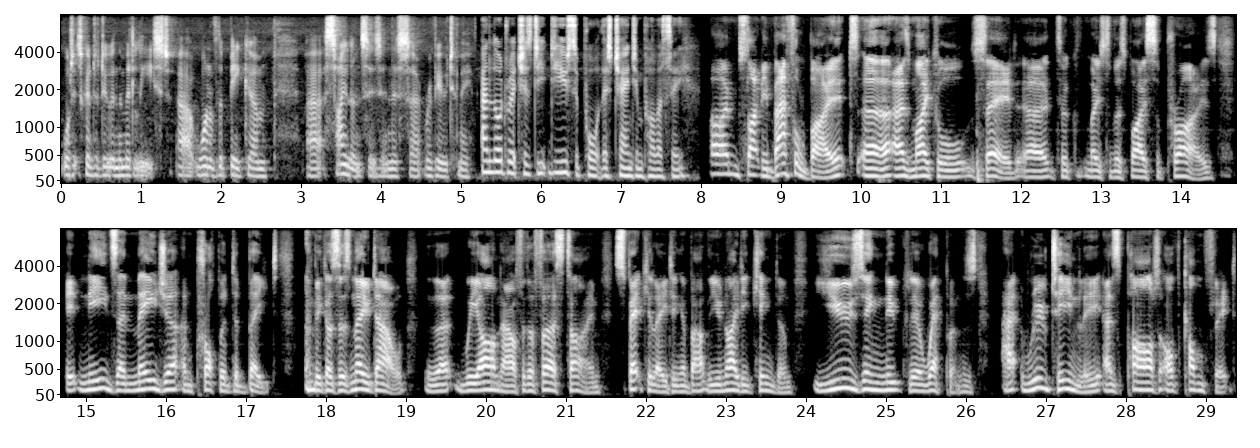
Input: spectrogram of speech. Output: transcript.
what it's going to do in the Middle East uh, one of the big um, uh, silences in this uh, review to me. And Lord Richards, do, do, you support this change in policy? I'm slightly baffled by it. Uh, as Michael said, uh, it took most of us by surprise. It needs a major and proper debate because there's no doubt that we are now, for the first time, speculating about the United Kingdom using nuclear weapons routinely as part of conflict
